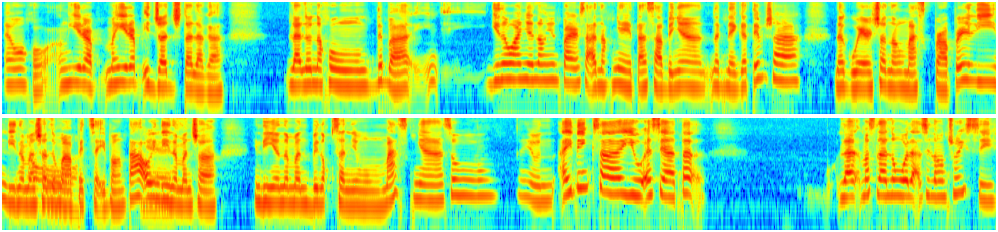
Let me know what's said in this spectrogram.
ewan ko, ang hirap, mahirap i-judge talaga. Lalo na kung, di ba, ginawa niya lang yun para sa anak niya eh. Tapos sabi niya, nag-negative siya, nag-wear siya ng mask properly, hindi naman siya Oo. lumapit sa ibang tao, hindi Yes. naman siya, hindi niya naman binuksan yung mask niya. So, ayun. I think sa US yata, la- mas lalong wala silang choice eh.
